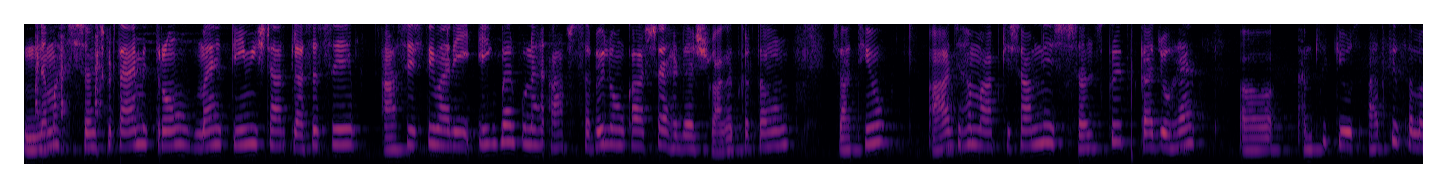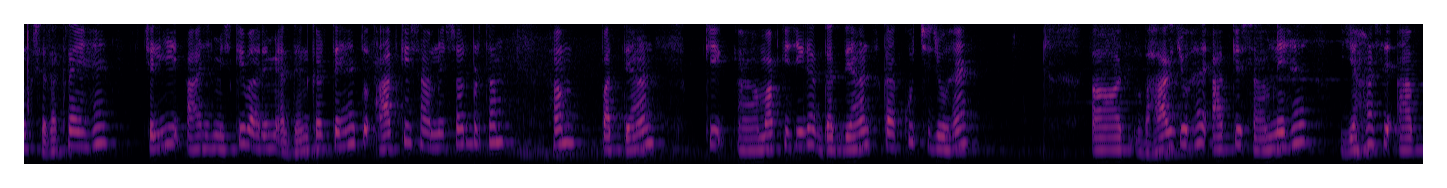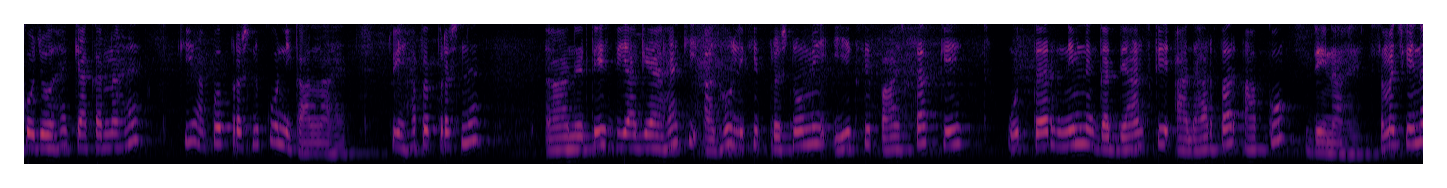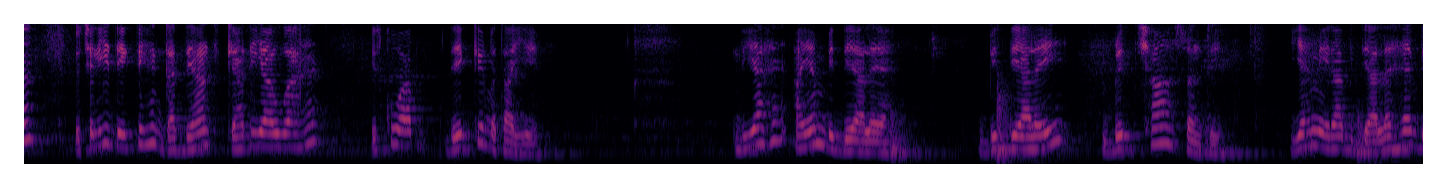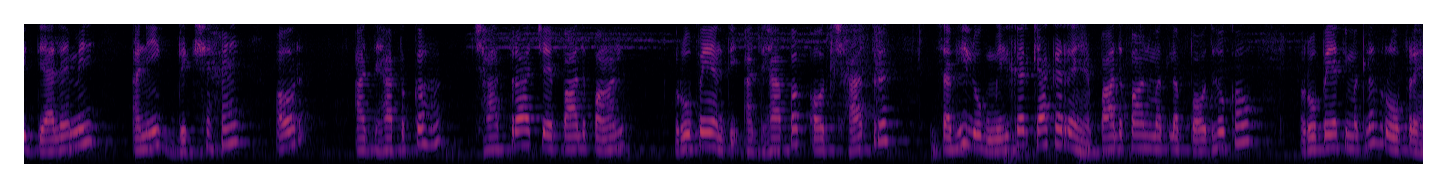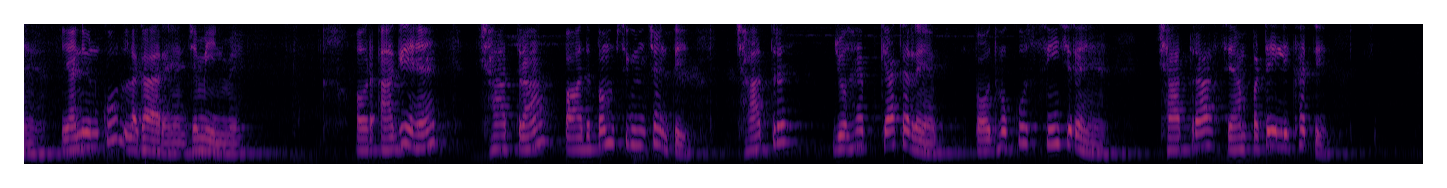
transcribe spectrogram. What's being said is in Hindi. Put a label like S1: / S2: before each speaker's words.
S1: नमः संस्कृताय मित्रों, मैं टीवी स्टार क्लासेस से आशीष तिवारी एक बार पुनः आप सभी लोगों का सहृदय स्वागत करता हूँ। साथियों, आज हम आपके सामने संस्कृत का जो है एम आपके समक्ष रख रहे हैं। चलिए, आज हम इसके बारे में अध्ययन करते हैं। तो आपके सामने सर्वप्रथम हम पद्यांश के माफ़ कीजिएगा, गद्यांश का कुछ जो है भाग जो है आपके सामने है। यहाँ से आपको जो है क्या करना है कि आपको प्रश्न को निकालना है। तो यहाँ पर प्रश्न निर्देश दिया गया है कि अधोलिखित प्रश्नों में एक से पाँच तक के उत्तर निम्न गद्यांश के आधार पर आपको देना है। समझ गए ना? तो चलिए देखते हैं गद्यांश क्या दिया हुआ है। इसको आप देख कर बताइए। दिया है, अयम विद्यालय। विद्यालय वृक्षा संति यह मेरा विद्यालय है। विद्यालय में अनेक वृक्ष हैं और अध्यापक छात्रा च पादपान रोपयंती अध्यापक और छात्र सभी लोग मिलकर क्या कर रहे हैं? पादपान मतलब पौधों को रोपयती मतलब रोप रहे हैं, यानी उनको लगा रहे हैं ज़मीन में। और आगे हैं, छात्रा पादपम सिंचंती। छात्र जो है, क्या कर रहे हैं? पौधों को सींच रहे हैं। छात्रा श्याम पटे लिखते।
